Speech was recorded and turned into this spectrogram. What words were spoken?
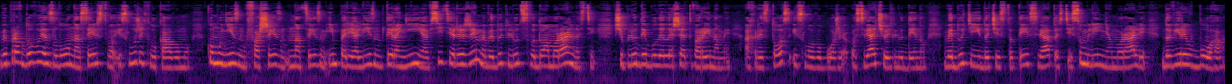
виправдовує зло, насильство і служить лукавому. Комунізм, фашизм, нацизм, імперіалізм, тиранія всі ці режими ведуть людство до аморальності, щоб люди були лише тваринами, а Христос і Слово Боже освячують людину, ведуть її до чистоти, святості, сумління, моралі, довіри в Бога.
